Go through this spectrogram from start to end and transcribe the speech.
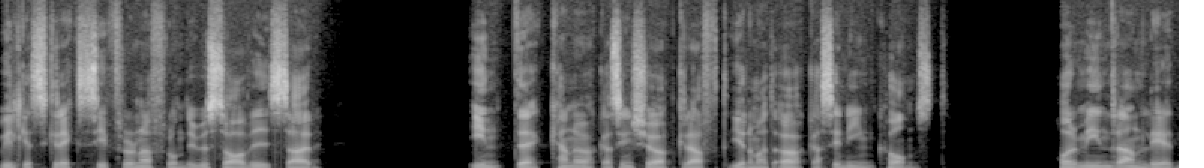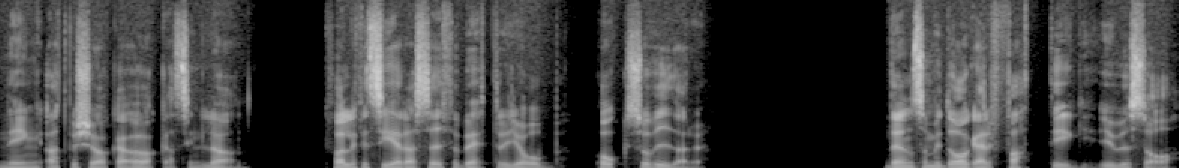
vilket skräcksiffrorna från USA visar, inte kan öka sin köpkraft genom att öka sin inkomst, har mindre anledning att försöka öka sin lön, kvalificera sig för bättre jobb och så vidare. Den som idag är fattig i USA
